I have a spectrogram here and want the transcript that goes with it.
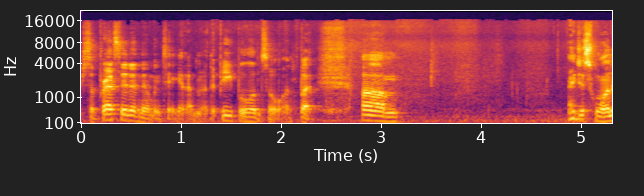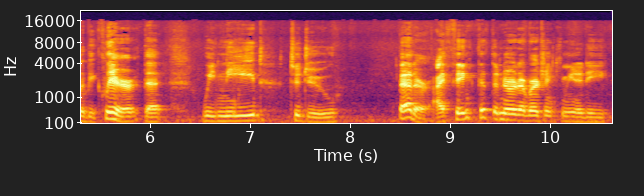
suppress it, and then we take it on other people and so on. But um, I just want to be clear that we need to do better. I think that the neurodivergent community,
